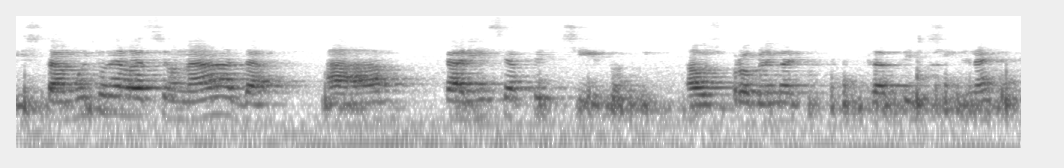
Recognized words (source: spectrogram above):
está muito relacionada à carência afetiva, aos problemas afetivos, né?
